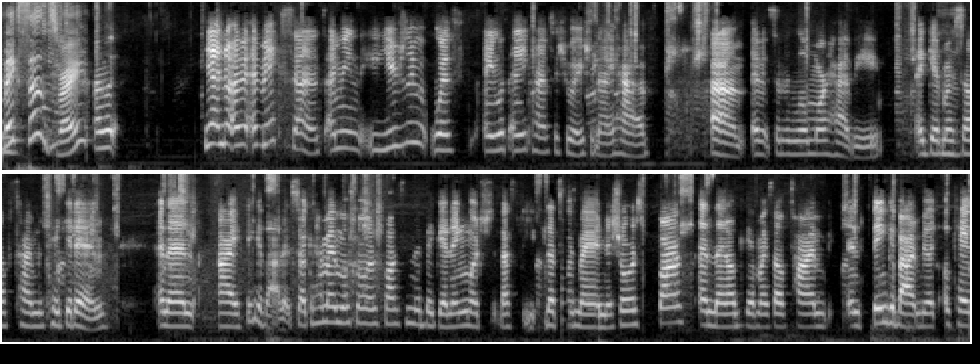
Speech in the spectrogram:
makes sense, right? I mean, yeah, no, it, it, makes sense. I mean, usually with I mean, with any kind of situation I have, um, if it's something a little more heavy, I give mm-hmm. myself time to take it in, and then I think about it. So I can have my emotional response in the beginning, which that's that's always my initial response, and then I'll give myself time and think about it and be like, okay,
